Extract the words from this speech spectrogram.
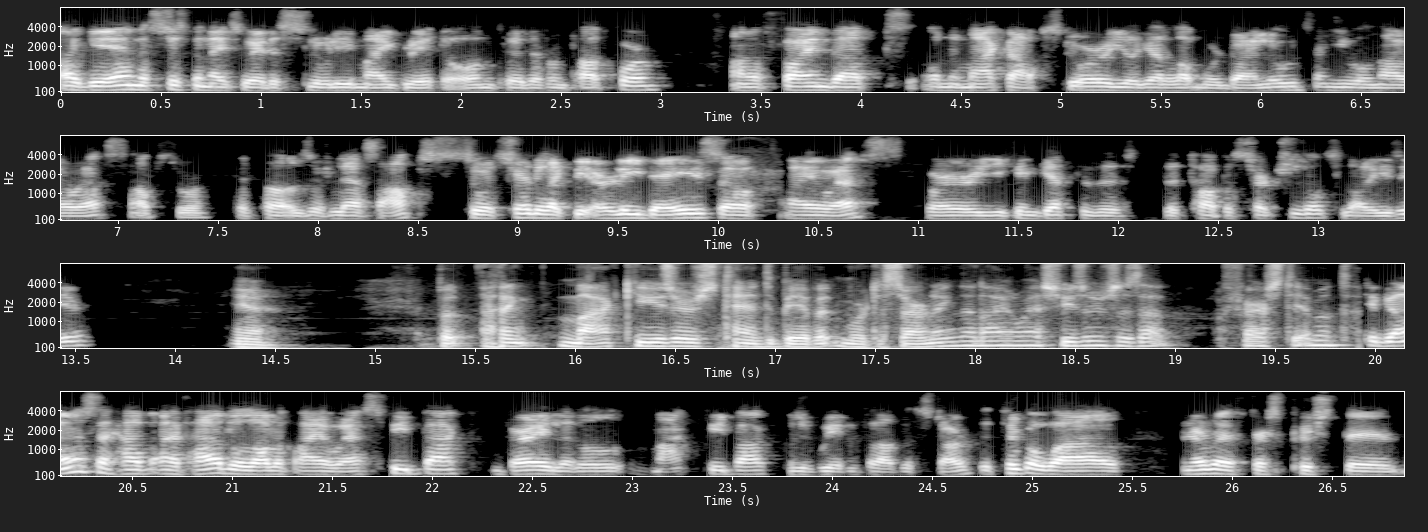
Again, it's just a nice way to slowly migrate on to a different platform. And I find that on the Mac App Store, you'll get a lot more downloads than you will on iOS App Store because there's less apps. So it's sort of like the early days of iOS where you can get to the, the top of search results a lot easier. Yeah. But I think Mac users tend to be a bit more discerning than iOS users. Is that a fair statement? To be honest, I have I've had a lot of iOS feedback, very little Mac feedback. Was waiting for that to start. It took a while. Whenever I first pushed the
